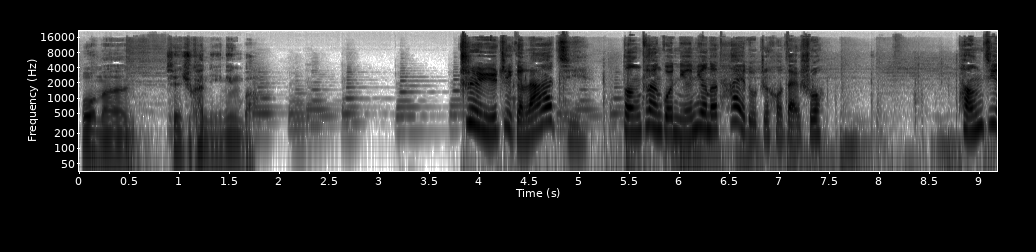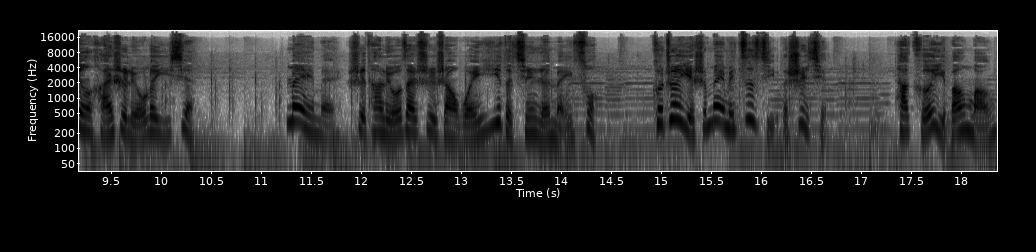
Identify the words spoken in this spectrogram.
我们先去看宁宁吧。至于这个垃圾，等看过宁宁的态度之后再说。唐静还是留了一线，妹妹是她留在世上唯一的亲人，没错。可这也是妹妹自己的事情，她可以帮忙，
